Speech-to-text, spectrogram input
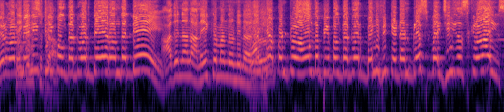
There were many తెగించుట. people that were there on the day. అది నన్ను అనేక మంది ఉండినారు What happened to all the people that were benefited and blessed by Jesus Christ?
